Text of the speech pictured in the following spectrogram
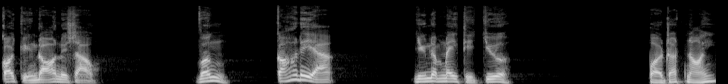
Có chuyện đó nữa sao? Vâng, có đấy ạ. À. Nhưng năm nay thì chưa. Poirot nói.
